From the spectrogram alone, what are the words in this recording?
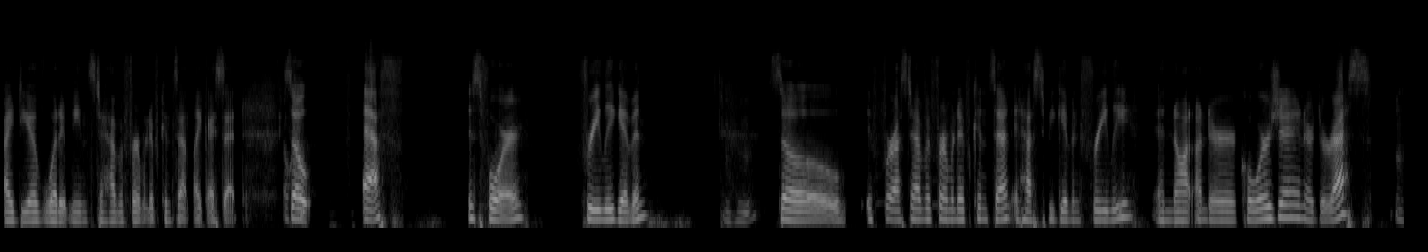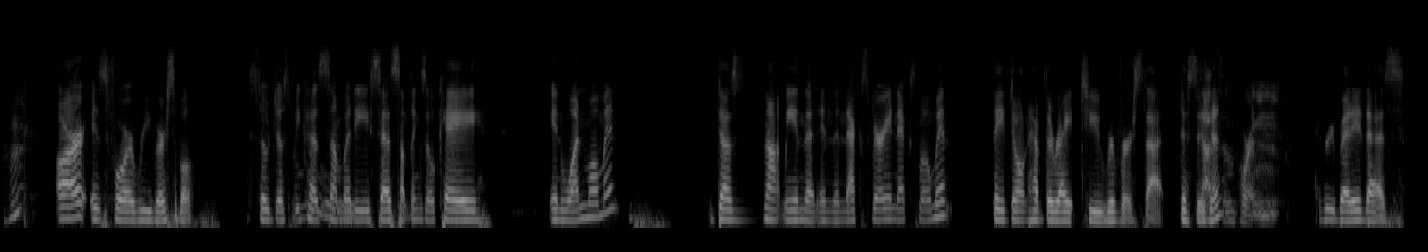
idea of what it means to have affirmative consent, like I said. So F is for freely given. Mhm. So if for us to have affirmative consent, it has to be given freely and not under coercion or duress. Mhm. R is for reversible. So just because Ooh. somebody says something's okay in one moment does not mean that in the next very next moment they don't have the right to reverse that decision. That's important. Everybody does.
